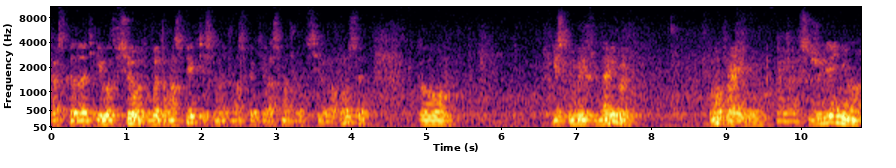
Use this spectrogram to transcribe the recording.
так сказать. И вот все вот в этом аспекте, если в этом аспекте рассматривать все вопросы, то если мы их игнорируем, то мы проигрываем. Э, к сожалению,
